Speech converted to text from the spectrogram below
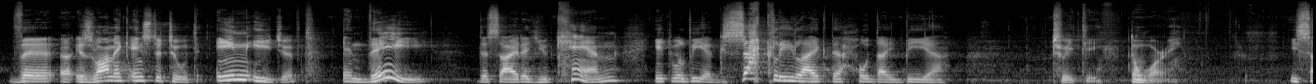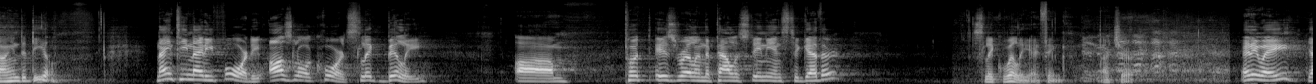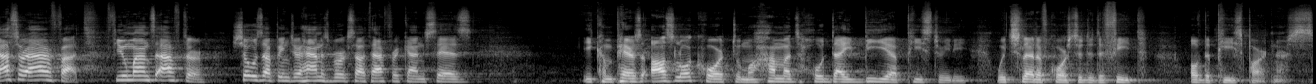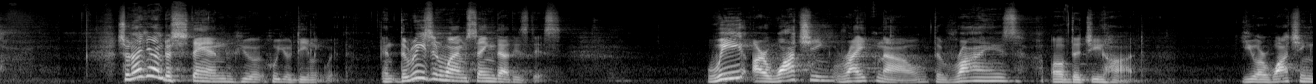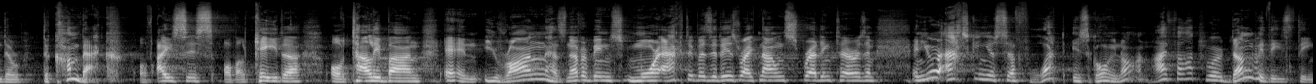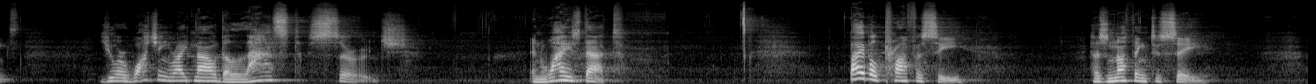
the uh, Islamic Institute in Egypt, and they decided you can. It will be exactly like the Hudaybiyah treaty. Don't worry. He signed the deal. 1994, the Oslo Accord, Slick Billy, um, put Israel and the Palestinians together. Slick Willie, I think. Not sure. Anyway, Yasser Arafat, a few months after, shows up in Johannesburg, South Africa, and says, he compares Oslo Accord to Muhammad's Hudaybiyah peace treaty, which led, of course, to the defeat of the peace partners. So now you understand who, who you're dealing with. And the reason why I'm saying that is this. We are watching right now the rise of the jihad. You are watching the, the comeback of ISIS, of Al Qaeda, of Taliban, and Iran has never been more active as it is right now in spreading terrorism. And you're asking yourself, what is going on? I thought we're done with these things. You are watching right now the last surge and why is that? Bible prophecy has nothing to say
